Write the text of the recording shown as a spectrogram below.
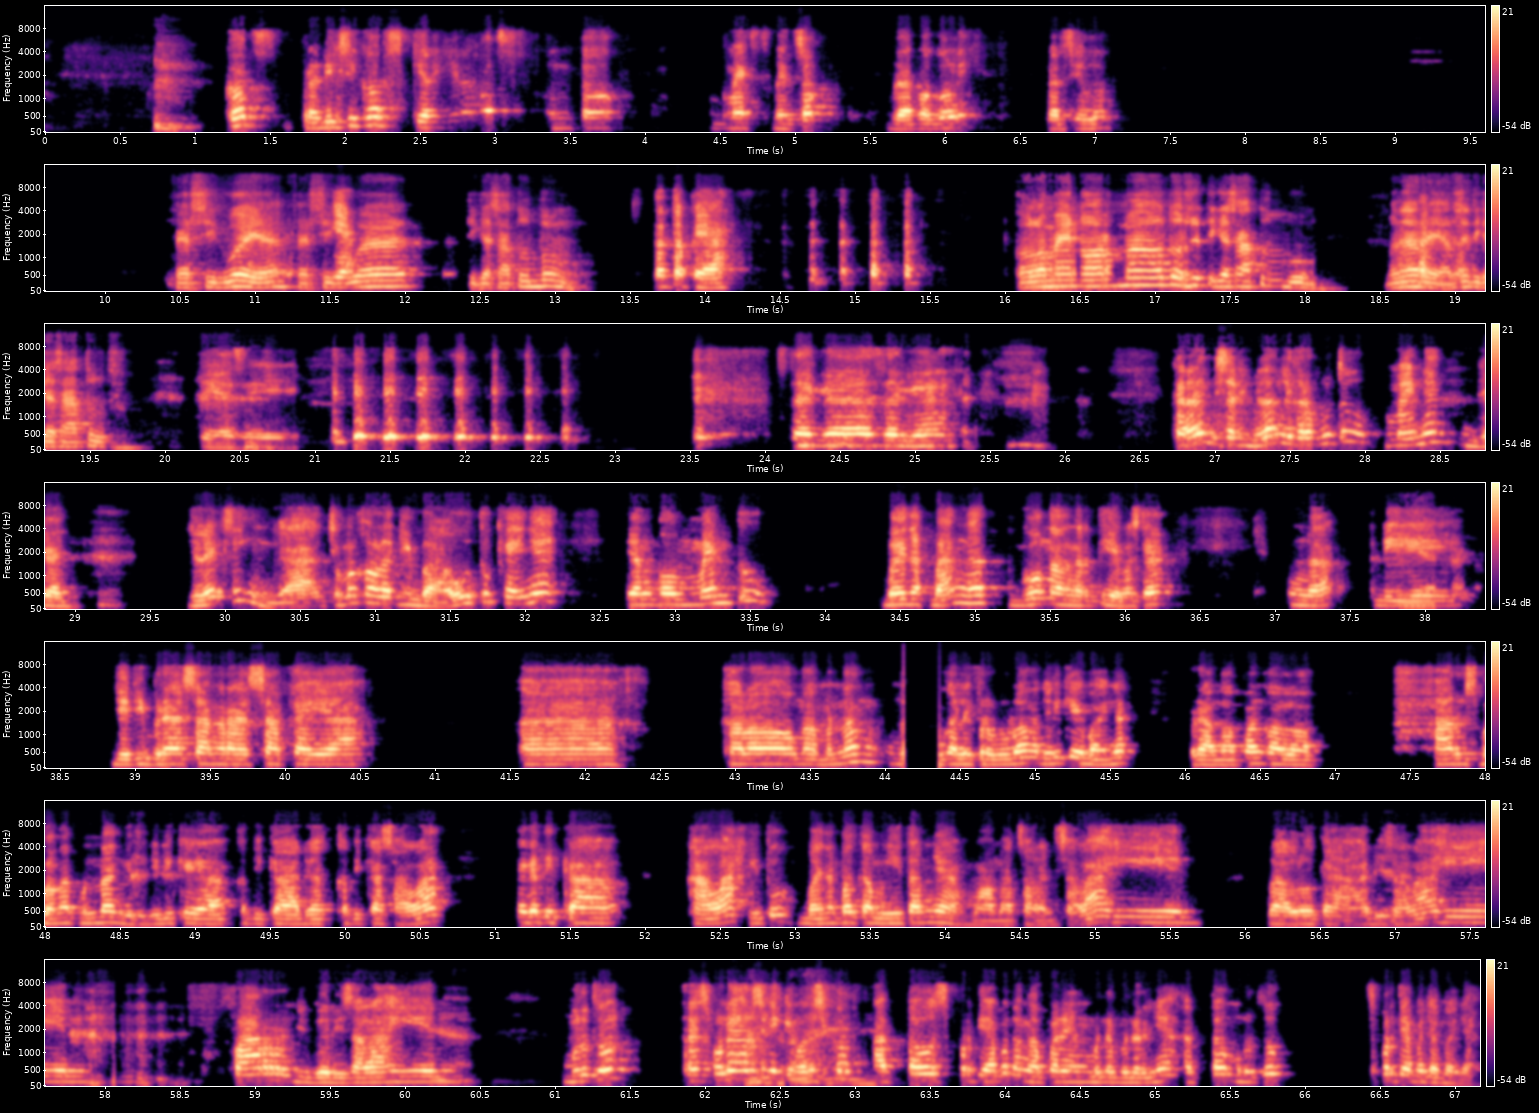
Coach, prediksi coach, kira-kira coach untuk match besok berapa gol nih versi lo? Versi gue ya, versi ya. gue 3-1 Bung. Tetap ya. Kalau main normal tuh harusnya 3-1 Bung. Benar ya, harusnya 3-1 tuh. Iya sih. astaga, astaga. karena bisa dibilang Liverpool tuh mainnya enggak jelek sih enggak. Cuma kalau lagi bau tuh kayaknya yang komen tuh banyak banget. Gue nggak ngerti ya, maksudnya enggak di iya. jadi berasa ngerasa kayak uh, kalau nggak menang bukan Liverpool banget. Jadi kayak banyak beranggapan kalau harus banget menang gitu. Jadi kayak ketika ada ketika salah, eh ketika kalah gitu banyak banget kambing hitamnya. Muhammad Salah disalahin, lalu TA disalahin, VAR juga disalahin. Yeah. Menurut lo responnya harusnya kayak gimana sih kok? Atau seperti apa tanggapan yang benar-benarnya? Atau menurut lo seperti apa contohnya?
